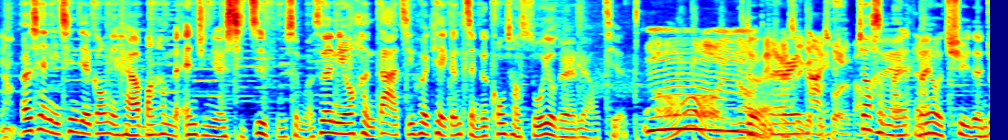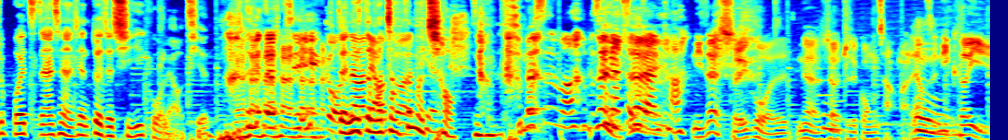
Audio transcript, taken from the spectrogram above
样。而且你清洁工你还要帮他们的 engineer 洗制服什么，所以你有很大机会。可以跟整个工厂所有的人聊天。哦，对，是一个不错的方式，就很蛮蛮有趣的，你就不会只站在生产线对着奇异果聊天，对奇异果，对，你怎么长这么丑？这样子？不是吗？不是应该称赞他？你在水果的那时候就是工厂嘛，这样子你可以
